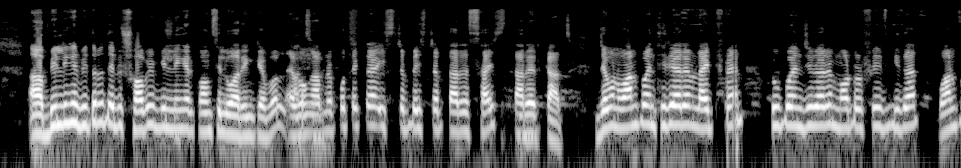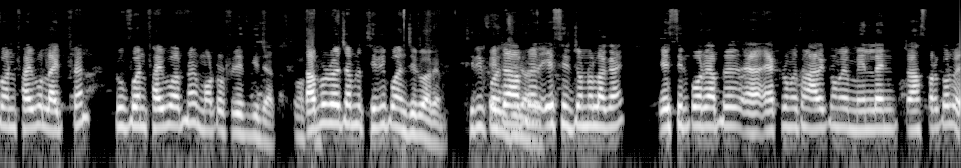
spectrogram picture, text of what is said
বিল্ডিং এর ভিতরে তো একটু সবই বিল্ডিং এর কনসিল ওয়ারিং কেবল এবং আচ্ছা। আপনার প্রত্যেকটা স্টেপ বাই স্টেপ তারের সাইজ তারের কাজ। যেমন one point three R M light fan two point zero M motor fridge geyser one point five light fan two point five আপনার মোটর ফ্রিজ গিজার। তারপর রয়েছে আপনার three point zero R M এটা 3.0 আপনার এসির জন্য লাগায়। এসির পরে আপনার এক রুমে তখন আরেক রুমে মেন লাইন ট্রান্সফার করবে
